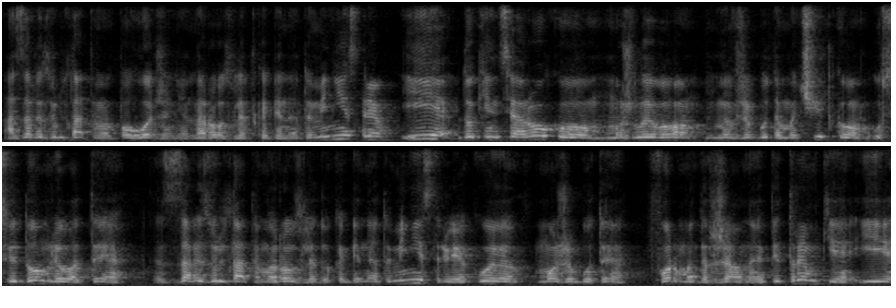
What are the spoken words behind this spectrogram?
а за результатами погодження на розгляд кабінету міністрів. І до кінця року, можливо, ми вже будемо чітко усвідомлювати за результатами розгляду кабінету міністрів, якою може бути форма державної підтримки і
